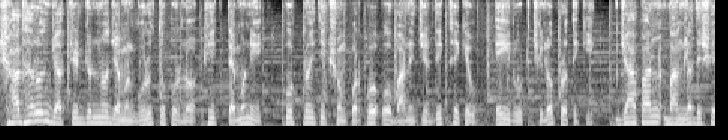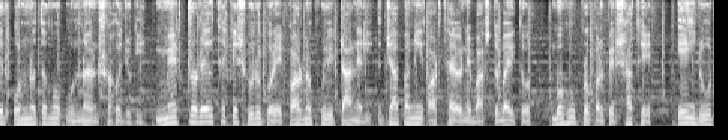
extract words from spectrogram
সাধারণ যাত্রীর জন্য যেমন গুরুত্বপূর্ণ, ঠিক তেমনি কূটনৈতিক সম্পর্ক ও বাণিজ্যের দিক থেকেও এই রুট ছিল প্রতীকী। জাপান বাংলাদেশের অন্যতম উন্নয়ন সহযোগী। মেট্রো রেল থেকে শুরু করে কর্ণফুলী টানেল জাপানি অর্থায়নে বাস্তবায়িত বহু প্রকল্পের সাথে এই রুট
